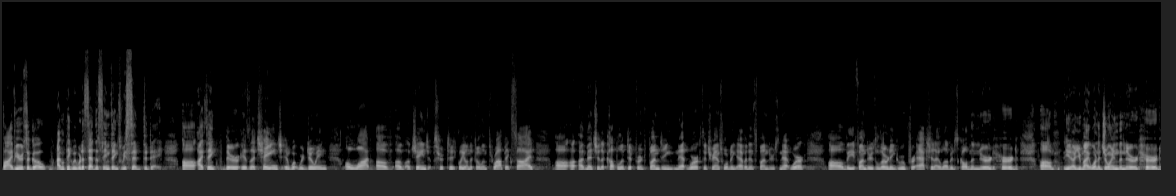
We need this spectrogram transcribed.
five years ago, I don't think we would have said the same things we said today. Uh, I think there is a change in what we're doing, a lot of, of, of change, particularly on the philanthropic side. Uh, I mentioned a couple of different funding networks, the Transforming Evidence Funders Network, uh, the Funders Learning Group for Action. I love it. It's called the Nerd Herd. Um, you know, you might want to join the Nerd Herd.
